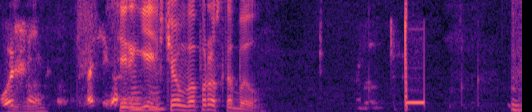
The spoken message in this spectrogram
Больше угу. никто. Спасибо. Сергей, в чем вопрос-то был?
